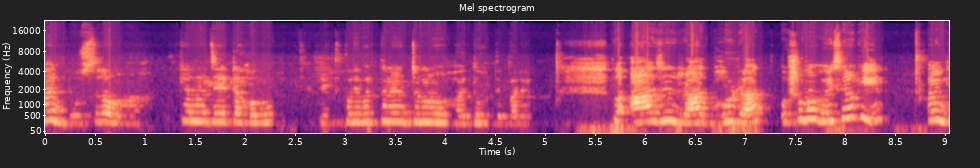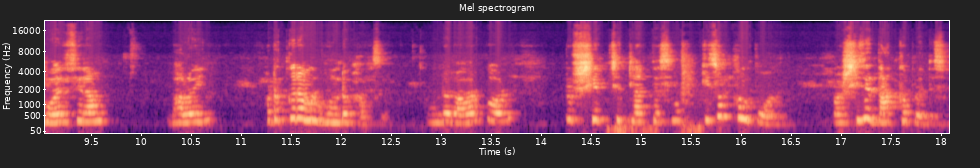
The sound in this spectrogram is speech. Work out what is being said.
আমি বুঝলাম না কেন যে এটা হলো। ঋতু পরিবর্তনের জন্য হয়তো হতে পারে। তো আজ রাত, ভোর রাত, ও সময় হয়েছিল কি? আমি ঘুমাইছিলাম ভালোই। হঠাৎ করে আমার ঘুমটা ভাঙছে। ঘুমটা ভাঙার পর একটু শীত শীত লাগতেছে। কিছুক্ষণ পর আমার শীতের দাঁত কাঁপড়াইতেছে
